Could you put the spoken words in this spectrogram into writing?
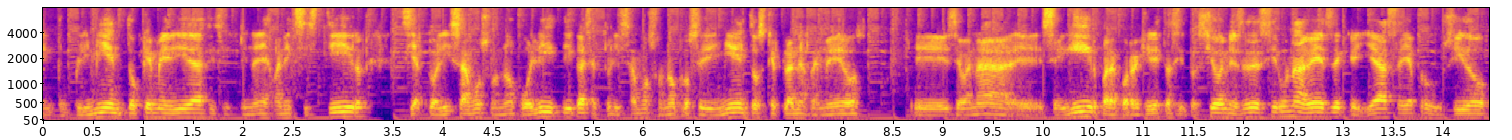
incumplimiento, qué medidas disciplinarias van a existir, si actualizamos o no políticas, si actualizamos o no procedimientos, qué planes remedios eh, se van a seguir para corregir estas situaciones. Es decir, una vez de que ya se haya producido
